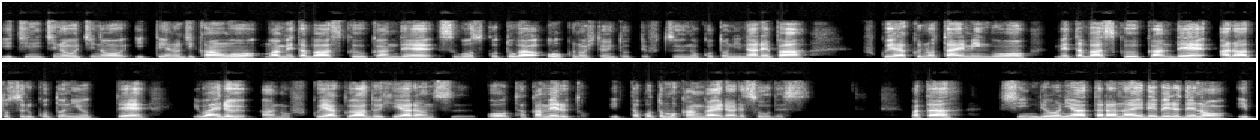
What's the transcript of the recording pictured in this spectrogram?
1日のうちの一定の時間を、まあ、メタバース空間で過ごすことが多くの人にとって普通のことになれば、服薬のタイミングをメタバース空間でアラートすることによって、いわゆるあの服薬アドヒアランスを高めるといったことも考えられそうです。また、診療に当たらないレベルでの一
